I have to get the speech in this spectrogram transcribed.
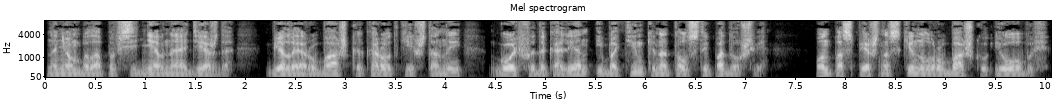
На нем была повседневная одежда, белая рубашка, короткие штаны, гольфы до колен и ботинки на толстой подошве. Он поспешно скинул рубашку и обувь.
